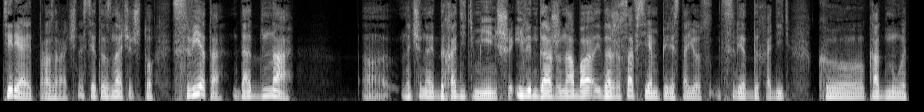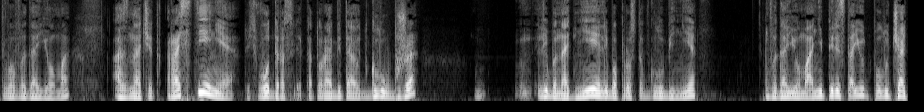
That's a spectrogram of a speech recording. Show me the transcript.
теряет прозрачность. Это значит, что света до дна э, начинает доходить меньше, или даже, наоборот, даже совсем перестает свет доходить к, к дну этого водоема. А значит, растения, то есть водоросли, которые обитают глубже, либо на дне, либо просто в глубине, водоема, они перестают получать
